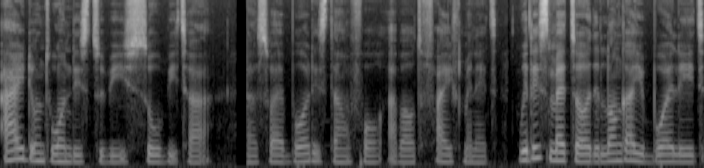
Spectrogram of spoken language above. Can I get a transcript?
I don't want this to be so bitter Uh, so I boil this down for about 5 minutes. With this method, the longer you boil it,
